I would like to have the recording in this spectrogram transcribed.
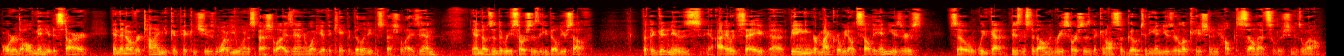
order the whole menu to start, and then over time you can pick and choose what you want to specialize in or what you have the capability to specialize in, and those are the resources that you build yourself. But the good news, I would say, uh, being Ingram Micro, we don't sell to end users. So we've got business development resources that can also go to the end user location and help to sell that solution as well.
